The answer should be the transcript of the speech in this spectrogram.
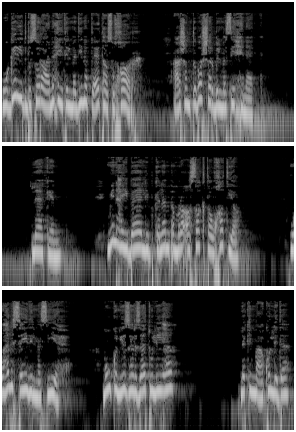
وجريت بسرعة ناحية المدينة بتاعتها سخار عشان تبشر بالمسيح هناك. لكن مين هيبالي بكلام امرأة ساقطة وخاطية؟ وهل السيد المسيح ممكن يظهر ذاته ليها؟ لكن مع كل ده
